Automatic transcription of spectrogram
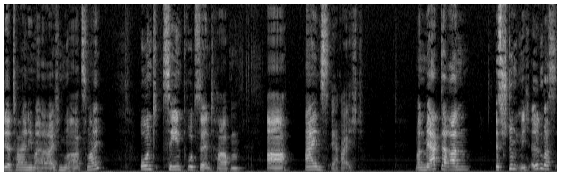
der Teilnehmer erreichen nur A2 und 10% haben A1 erreicht. Man merkt daran, es stimmt nicht. Irgendwas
